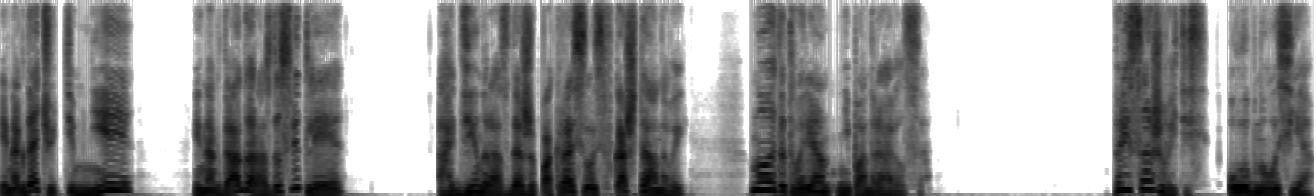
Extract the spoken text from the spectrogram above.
иногда чуть темнее, иногда гораздо светлее. Один раз даже покрасилась в каштановый, но этот вариант не понравился. «Присаживайтесь», — улыбнулась я.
